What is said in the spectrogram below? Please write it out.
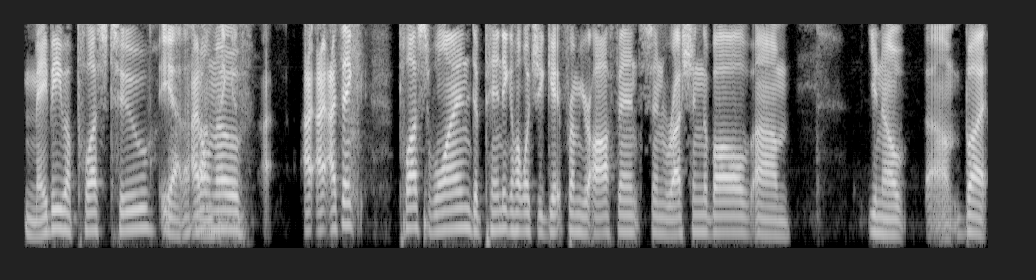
maybe a plus two. Yeah, I don't know thinking. if I, I think plus one depending on what you get from your offense and rushing the ball. Um, you know, um, but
